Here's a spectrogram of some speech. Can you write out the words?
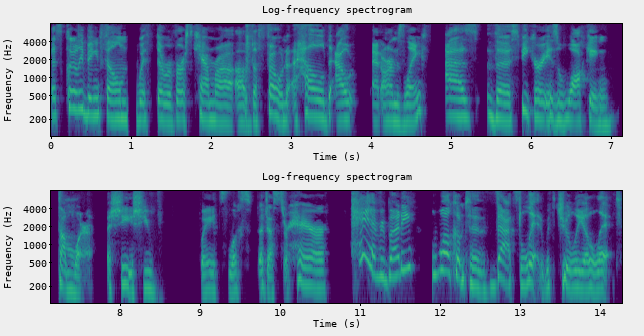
that's clearly being filmed with the reverse camera of the phone held out at arm's length as the speaker is walking somewhere. She she waits, looks, adjusts her hair. Hey everybody, welcome to That's Lit with Julia Lit.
